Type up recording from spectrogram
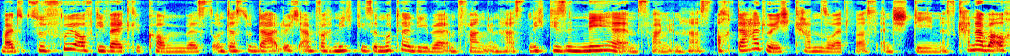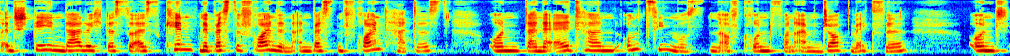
weil du zu früh auf die Welt gekommen bist und dass du dadurch einfach nicht diese Mutterliebe empfangen hast, nicht diese Nähe empfangen hast. Auch dadurch kann so etwas entstehen. Es kann aber auch entstehen dadurch, dass du als Kind eine beste Freundin, einen besten Freund hattest und deine Eltern umziehen mussten aufgrund von einem Jobwechsel und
